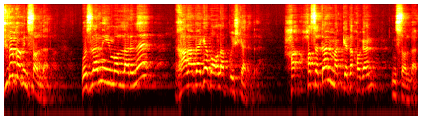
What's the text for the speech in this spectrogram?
Juda ko'p insonlar o'zlarining iymonlarini g'alabaga bog'lab qo'yishgan edi. Xosatan Makkada qolgan insonlar.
